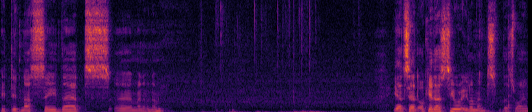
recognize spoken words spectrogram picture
It did not say that. Um, yeah, it said, okay, that's zero elements. That's why.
